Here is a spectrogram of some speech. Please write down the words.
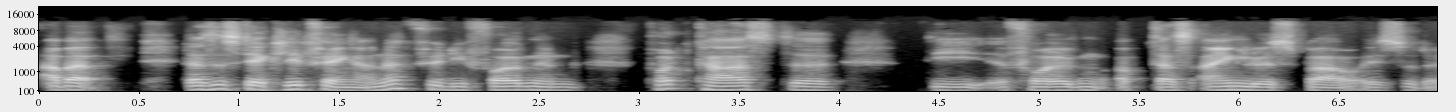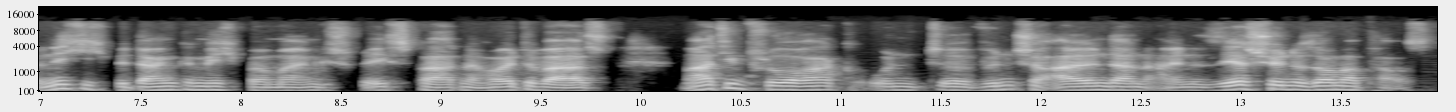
Aber das ist der Cliffhanger ne, für die folgenden Podcasts die folgen, ob das einlösbar ist oder nicht. Ich bedanke mich bei meinem Gesprächspartner. Heute war es Martin Florak und äh, wünsche allen dann eine sehr schöne Sommerpause.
